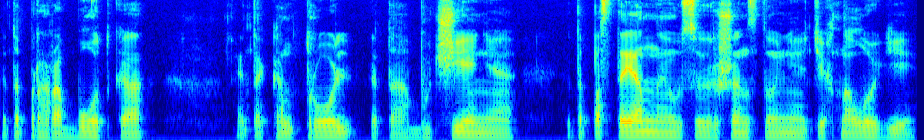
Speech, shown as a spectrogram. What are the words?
это проработка, это контроль, это обучение, это постоянное усовершенствование технологий.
